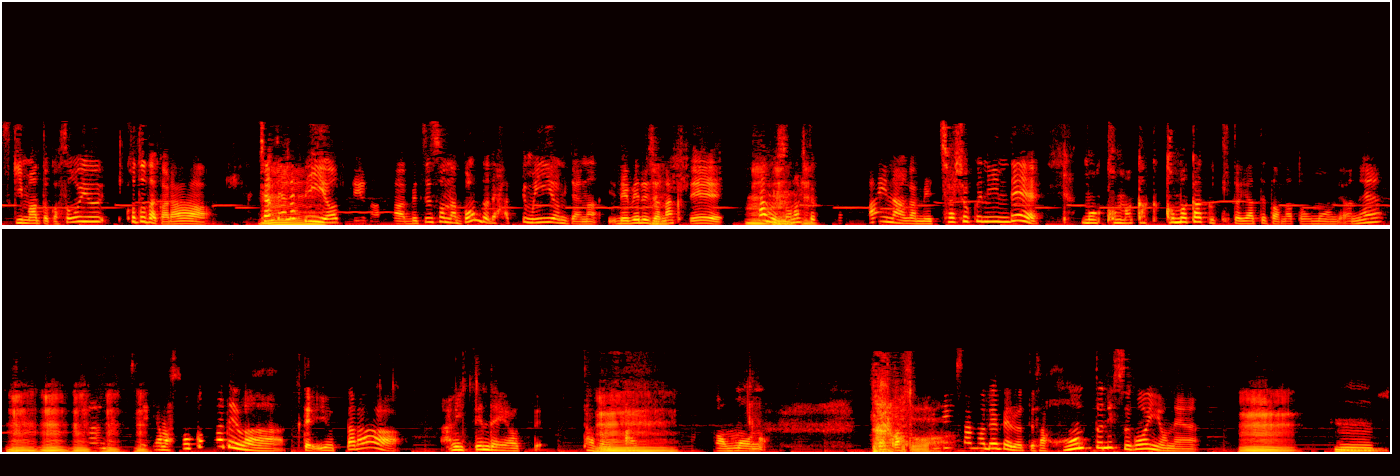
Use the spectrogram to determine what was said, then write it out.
隙間とかそういうことだから、ちゃんとやらなくていいよっていうのはさ、別にそんなボンドで貼ってもいいよみたいなレベルじゃなくて、多分その人、アイナーがめっちゃ職人で、もう細かく細かくきっとやってたんだと思うんだよね。うんうんうんうんうん。いや、まあそこまではって言ったら、何言ってんだよって、多う分、あん。思うの。なるほやっぱ職ど。人さんのレベルってさ、本当にすごいよね。うん。うん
